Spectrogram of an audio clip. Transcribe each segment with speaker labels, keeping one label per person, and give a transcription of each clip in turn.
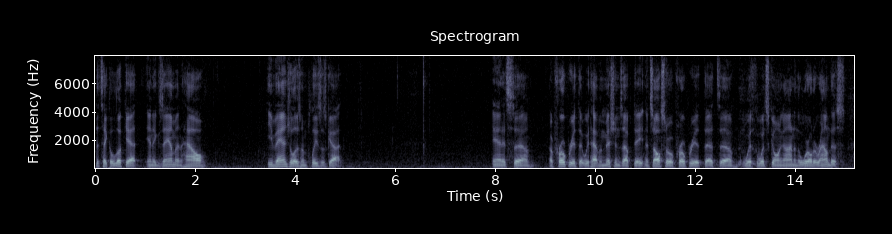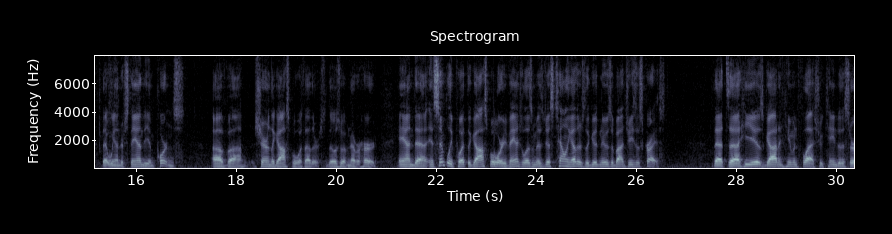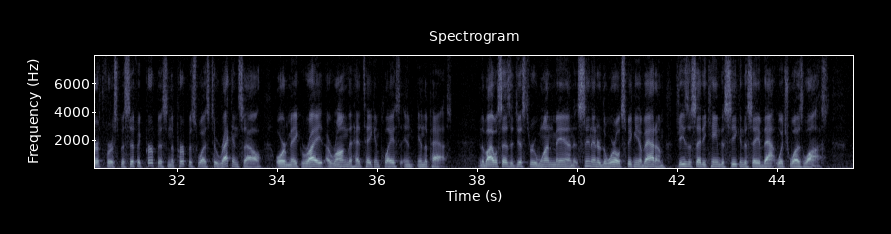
Speaker 1: to take a look at and examine how evangelism pleases God. And it's uh, appropriate that we'd have a missions update, and it's also appropriate that uh, with what's going on in the world around us, that we understand the importance of uh, sharing the gospel with others, those who have never heard. And, uh, and simply put, the gospel or evangelism is just telling others the good news about Jesus Christ. That uh, He is God in human flesh who came to this earth for a specific purpose, and the purpose was to reconcile or make right a wrong that had taken place in, in the past. And the Bible says that just through one man, sin entered the world. Speaking of Adam, Jesus said he came to seek and to save that which was lost.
